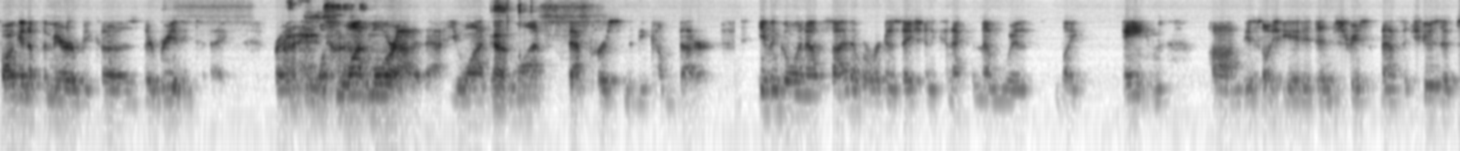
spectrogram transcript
fogging up the mirror because they're breathing today, right? right. You, want, you, want, more out of that. You want yeah. you want that person to become better. Even going outside of our organization and connecting them with like AIM, um, the Associated Industries of Massachusetts,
